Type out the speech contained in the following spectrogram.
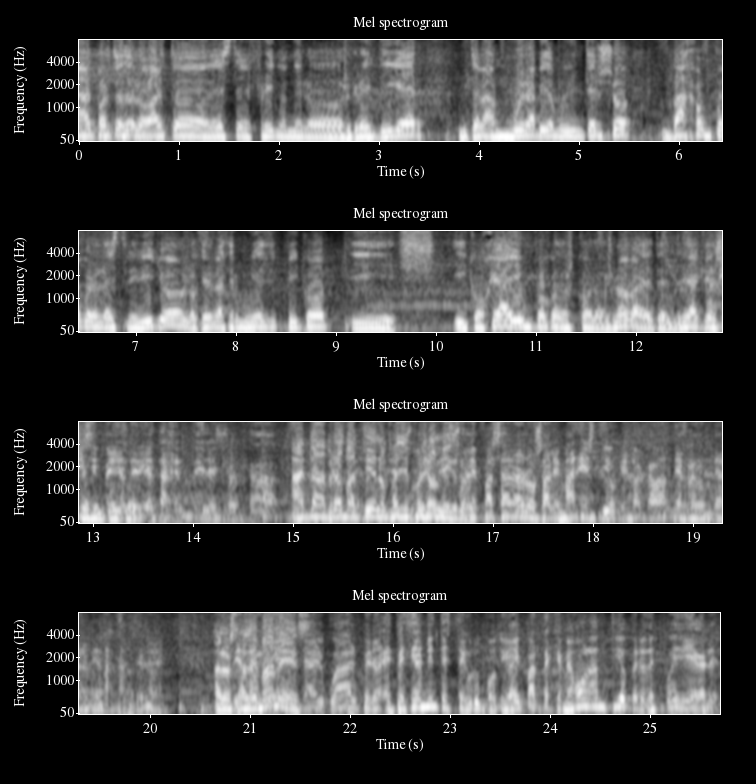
Final por todo lo alto de este Freedom de los Grave Digger. Un tema muy rápido, muy intenso. Baja un poco en el estribillo, lo quieren hacer muy épico y, y coge ahí un poco los coros, ¿no? Vale, tendría que A mí ser un siempre yo poco. te digo, esta gente les falta... Anda, pero tío, no falles por el micro. suele pasar a los alemanes, tío, que no acaban de redondear bien las canciones. ¿A los alemanes? Tal cual, pero especialmente este grupo, tío. Hay partes que me molan, tío, pero después llega el, el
